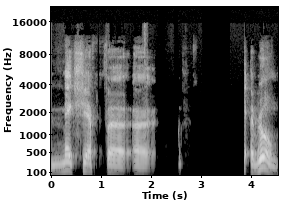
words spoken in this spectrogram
makeshift uh, uh, room,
